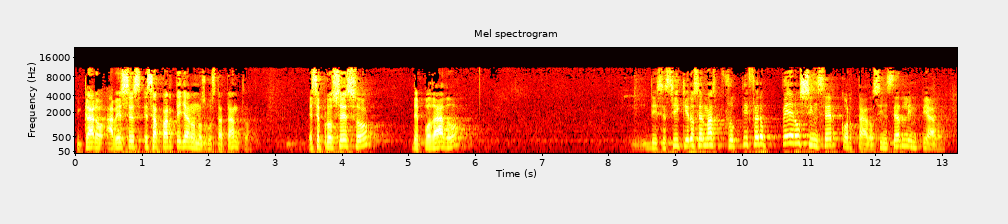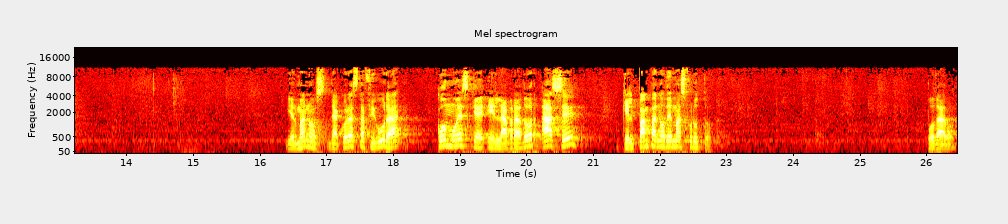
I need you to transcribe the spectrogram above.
Y claro, a veces esa parte ya no nos gusta tanto. Ese proceso de podado dice, sí, quiero ser más fructífero, pero sin ser cortado, sin ser limpiado. Y hermanos, de acuerdo a esta figura, ¿cómo es que el labrador hace que el pámpano dé más fruto? Podado,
